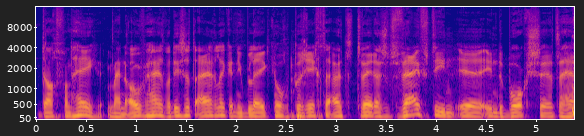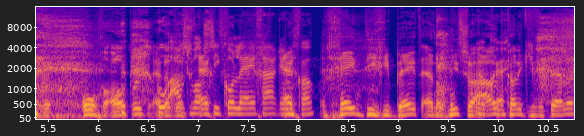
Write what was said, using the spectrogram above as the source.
dacht van... hé, hey, mijn overheid, wat is dat eigenlijk? En die bleek nog berichten uit 2015 uh, in de box uh, te hebben. Ongeopend. Hoe oud was echt, die collega, Remco? Geen digibet en nog niet zo okay. oud, kan ik je vertellen.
